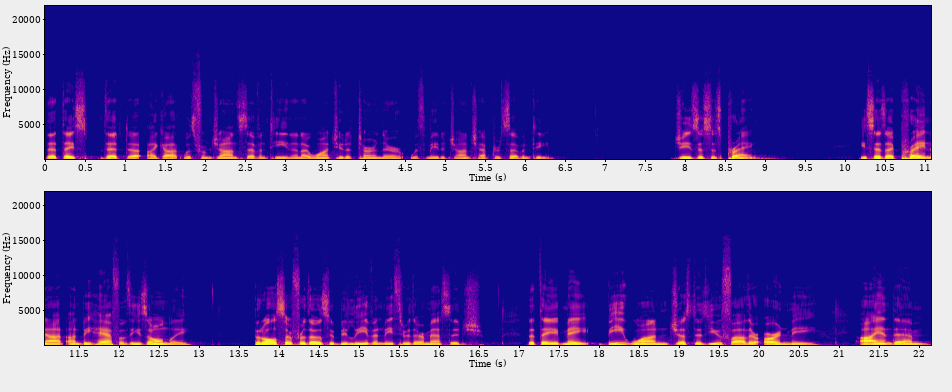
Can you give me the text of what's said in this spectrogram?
that they that uh, I got was from John 17 and I want you to turn there with me to John chapter 17. Jesus is praying. He says, I pray not on behalf of these only, but also for those who believe in me through their message, that they may be one, just as you, Father, are in me, I in them,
